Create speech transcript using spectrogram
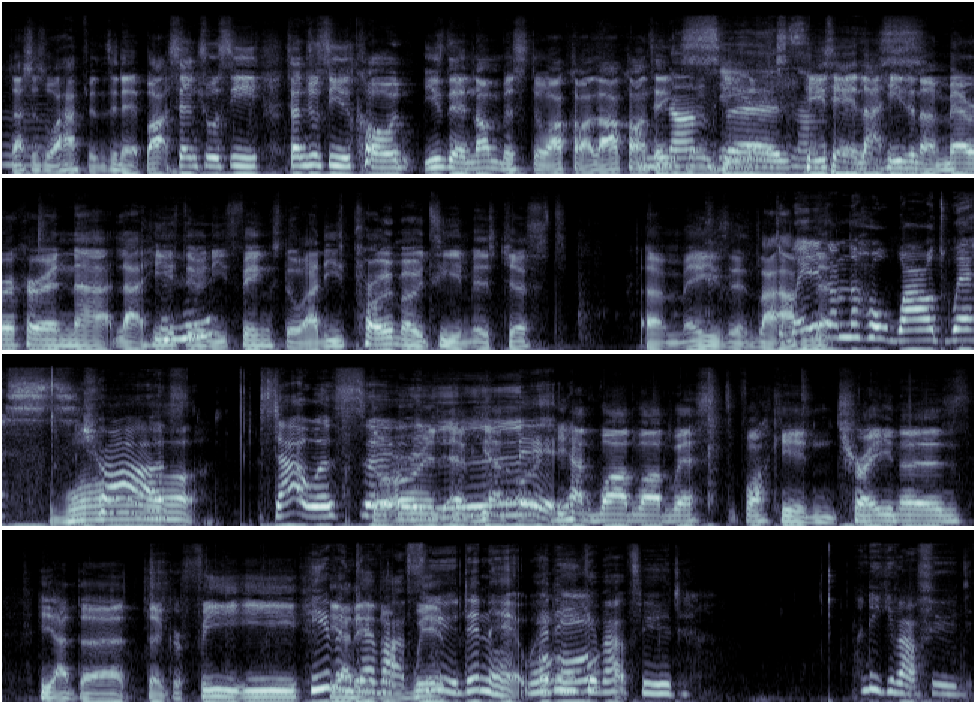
that's just what happens in it. But Central Cee, Central Cee is cold. Use their numbers still. I can't. Like, I can't take it from him. Numbers. He- He's saying like he's in America and that. Like he's Mm-hmm. doing these things still. And his promo team is just amazing. Like The I've way they ne- done the whole Wild West. What? Trust. That was so The orange. um, He had, lit. he had Wild Wild West fucking trainers. He had the the graffiti. He even had it gave out food, didn't it? Where did he Uh-huh. give out food? When did he give out food?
